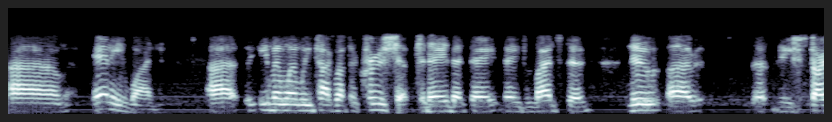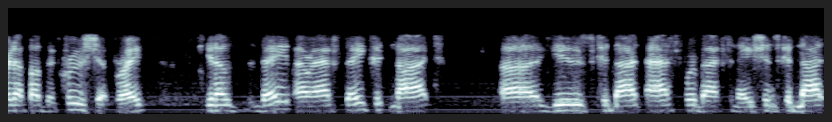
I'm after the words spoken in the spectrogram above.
um, anyone, uh, even when we talk about the cruise ship today, that they they launched a new uh, the, the startup of the cruise ship, right? You know, they are asked they could not uh, use, could not ask for vaccinations, could not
